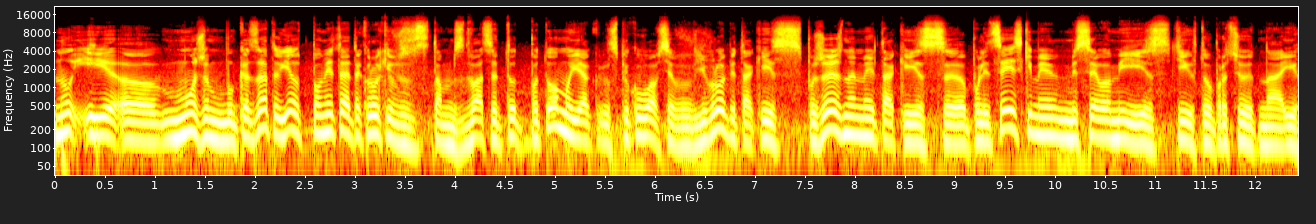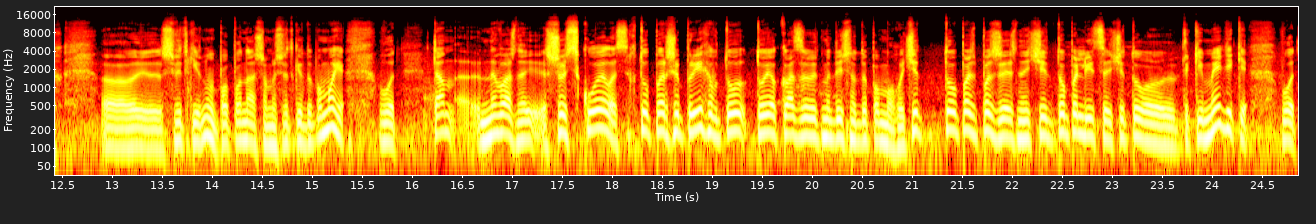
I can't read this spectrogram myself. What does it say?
Ну і е, можемо казати, я пам'ятаю так років там, з 20 по тому, як спілкувався в Європі, так і з пожежними, так і з е, поліцейськими місцевими, і з ті, хто працюють на їх е, швидкі, ну, по, по нашому швидкій допомогі. От. Там е, неважно, щось скоїлось, хто перший приїхав, то, той оказує медичну допомогу. Чи то пож- пожежний, чи то поліція, чи то такі медики. От.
